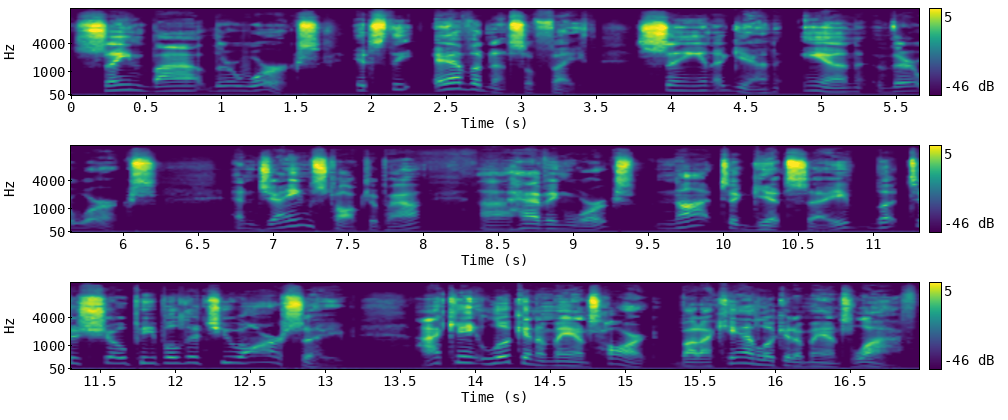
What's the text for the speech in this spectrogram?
seen by their works. It's the evidence of faith seen again in their works. And James talked about uh, having works not to get saved, but to show people that you are saved. I can't look in a man's heart, but I can look at a man's life.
